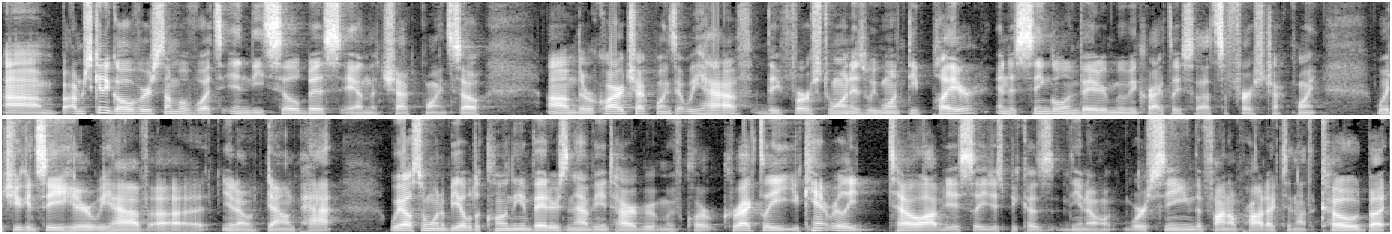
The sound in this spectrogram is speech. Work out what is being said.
Um, but I'm just going to go over some of what's in the syllabus and the checkpoints. So um, the required checkpoints that we have, the first one is we want the player and a single invader moving correctly. So that's the first checkpoint which you can see here we have, uh, you know, down pat. We also want to be able to clone the invaders and have the entire group move correctly. You can't really tell, obviously, just because, you know, we're seeing the final product and not the code, but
